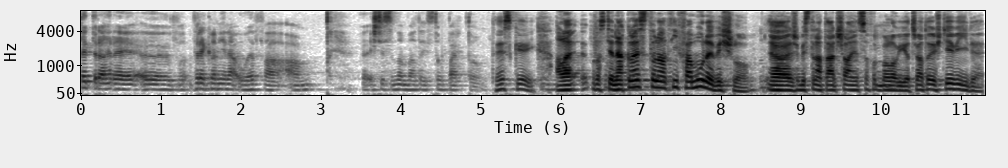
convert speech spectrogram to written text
Petra hraje eh, v, v reklamě na UEFA a ještě jsem tam byla tady s tou partou. To je skvělý. Ale prostě nakonec to na té famu nevyšlo, eh, že byste natáčela něco fotbalového, třeba to ještě vyjde,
